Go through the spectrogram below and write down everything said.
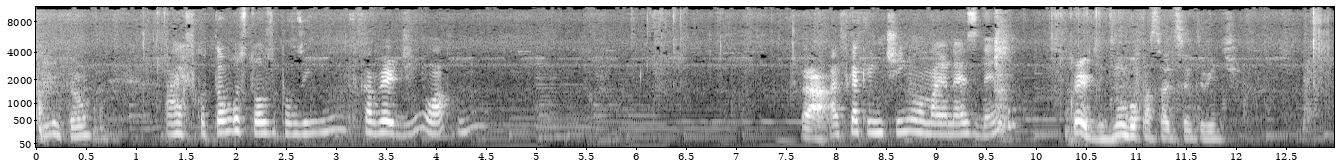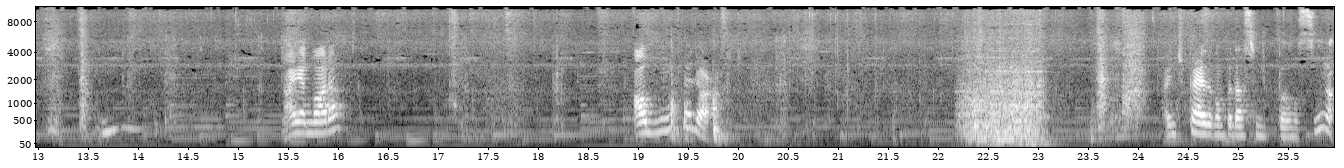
aqui, então. Ai, ficou tão gostoso o pãozinho. Hum, fica verdinho, ó. Hum. Ah, Aí fica quentinho a maionese dentro. perdi. Não vou passar de 120. Aí agora. Muito melhor. A gente pega um pedacinho de pão assim, ó.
